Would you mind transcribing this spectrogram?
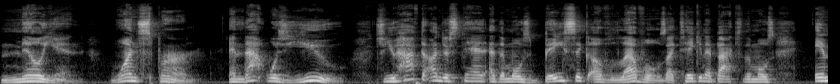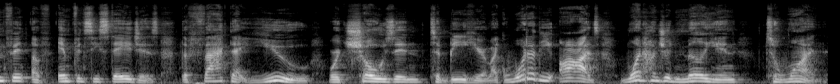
million, one sperm, and that was you. So you have to understand at the most basic of levels, like taking it back to the most infant of infancy stages, the fact that you were chosen to be here. Like, what are the odds? 100 million to one.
